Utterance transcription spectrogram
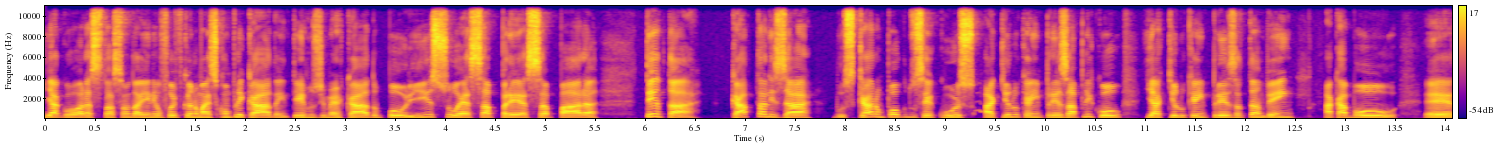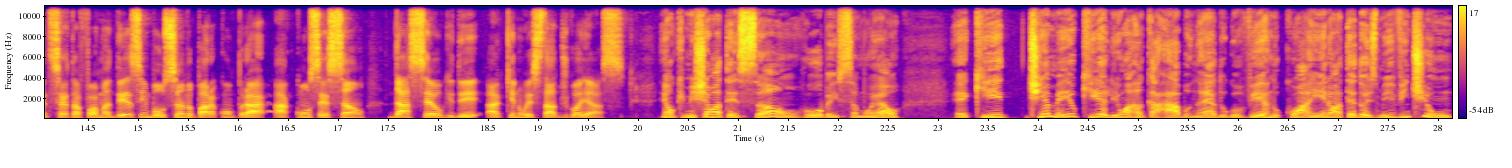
e agora a situação da Enel foi ficando mais complicada em termos de mercado, por isso essa pressa para tentar capitalizar, buscar um pouco dos recursos, aquilo que a empresa aplicou e aquilo que a empresa também acabou, é, de certa forma, desembolsando para comprar a concessão da CELGD aqui no estado de Goiás. É, o que me chama a atenção, Rubens, Samuel, é que tinha meio que ali um arranca-rabo né, do governo com a Enel até 2021.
